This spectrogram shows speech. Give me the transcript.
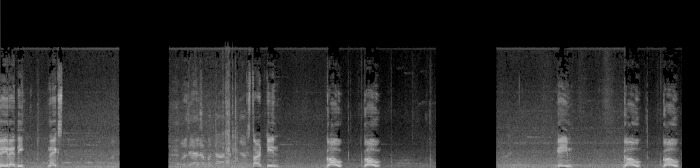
Jay, ready. Next. Start kin. Go! Go! Game. Go! Go!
